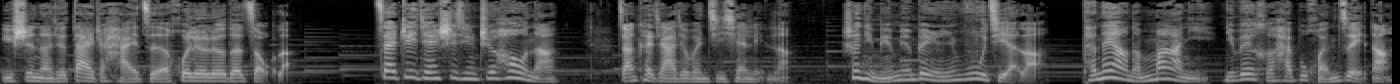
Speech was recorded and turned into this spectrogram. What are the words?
于是呢就带着孩子灰溜溜的走了。在这件事情之后呢，臧克家就问季羡林了，说：“你明明被人误解了，他那样的骂你，你为何还不还嘴呢？”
